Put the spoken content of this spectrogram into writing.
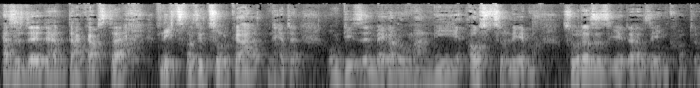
Also der, der, da gab es da nichts, was ihn zurückgehalten hätte, um diese Megalomanie auszuleben, so dass es jeder sehen konnte.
